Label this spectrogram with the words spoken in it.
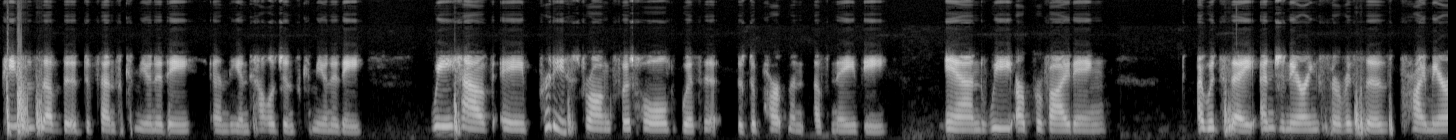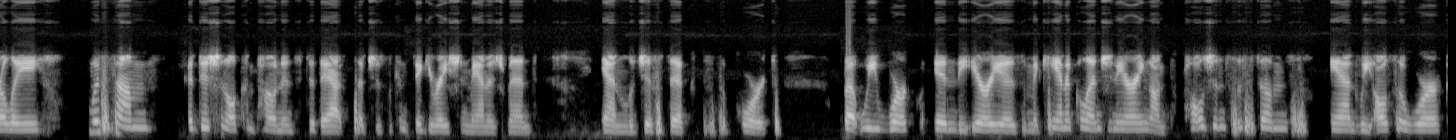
pieces of the defense community and the intelligence community. We have a pretty strong foothold with the Department of Navy, and we are providing, I would say, engineering services primarily with some additional components to that, such as configuration management and logistics support. But we work in the areas of mechanical engineering on propulsion systems, and we also work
